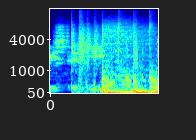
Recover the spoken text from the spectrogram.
wasted heat.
